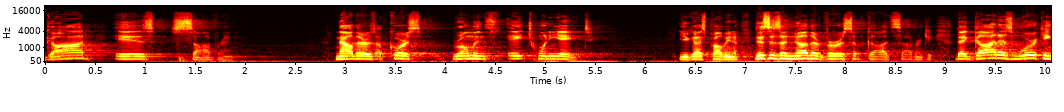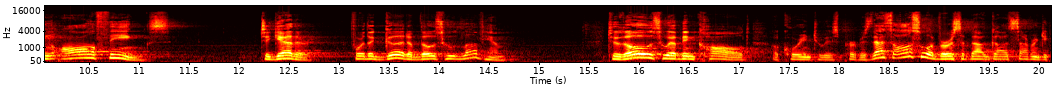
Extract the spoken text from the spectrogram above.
God is sovereign. Now there's of course Romans 8:28. You guys probably know. This is another verse of God's sovereignty. That God is working all things together for the good of those who love him. To those who have been called according to his purpose. That's also a verse about God's sovereignty.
